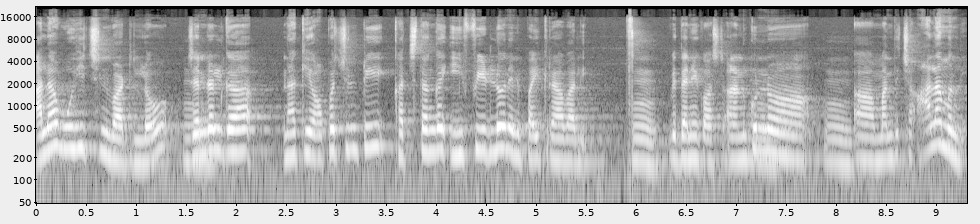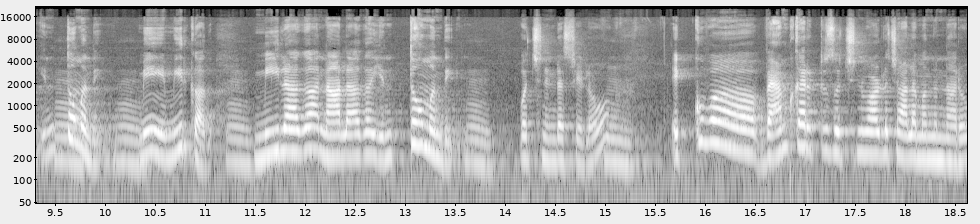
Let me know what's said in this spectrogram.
అలా ఊహించిన వాటిల్లో జనరల్గా నాకు ఈ ఆపర్చునిటీ ఖచ్చితంగా ఈ ఫీల్డ్లో నేను పైకి రావాలి. విత్ ఎనీ కాస్ట్ అని అనుకున్న మంది చాలా మంది ఎంతో మంది మీ మీరు కాదు. మీలాగా నాలాగా ఎంతో మంది వచ్చిన ఇండస్ట్రీలో ఎక్కువ వ్యాంప్ క్యారెక్టర్స్ వచ్చిన వాళ్ళు చాలా మంది ఉన్నారు.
